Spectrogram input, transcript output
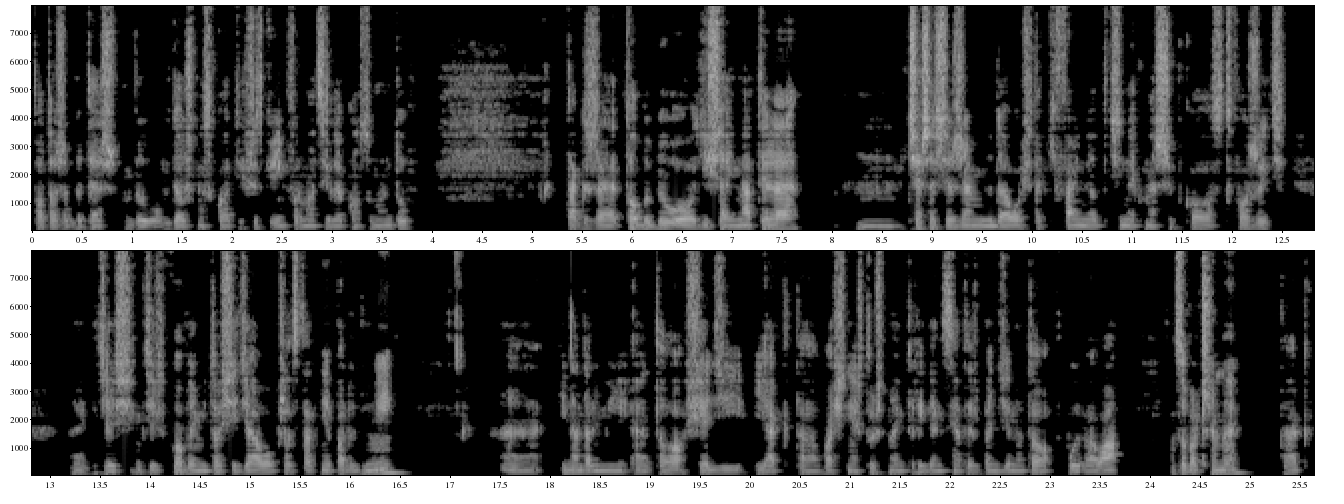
po to, żeby też był widoczny skład i wszystkie informacje dla konsumentów. Także to by było dzisiaj na tyle. Mm, cieszę się, że mi udało się taki fajny odcinek na szybko stworzyć. E, gdzieś, gdzieś w głowie mi to się działo przez ostatnie parę dni. E, i nadal mi e, to siedzi, jak ta właśnie sztuczna inteligencja też będzie na to wpływała. Zobaczymy, tak?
